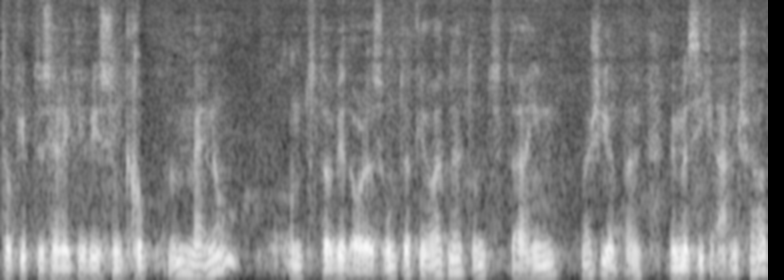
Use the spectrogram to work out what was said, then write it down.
da gibt es eine gewisse Gruppenmeinung und da wird alles untergeordnet und dahin marschiert man. Wenn man sich anschaut,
